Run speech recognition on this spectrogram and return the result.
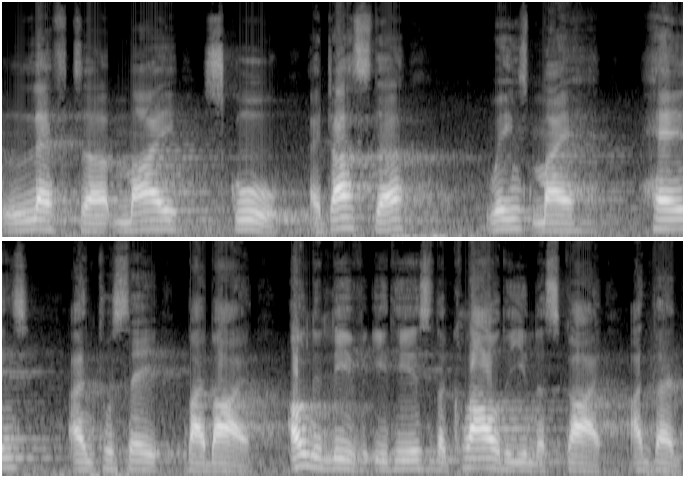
left uh, my school, I just uh, my hands and to say bye bye. Only leave it is the cloud in the sky and then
